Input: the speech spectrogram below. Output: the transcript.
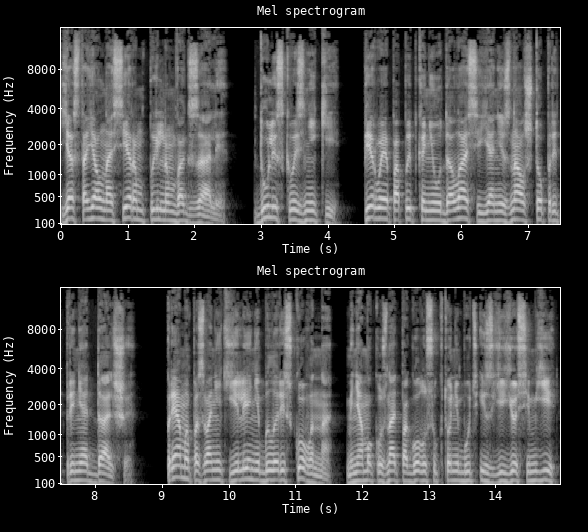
Я стоял на сером пыльном вокзале. Дули сквозняки. Первая попытка не удалась, и я не знал, что предпринять дальше. Прямо позвонить Елене было рискованно. Меня мог узнать по голосу кто-нибудь из ее семьи.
